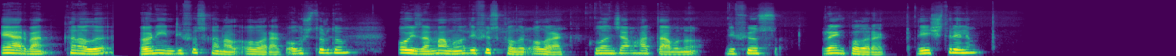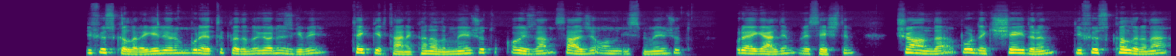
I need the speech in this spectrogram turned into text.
Eğer ben kanalı örneğin diffuse kanal olarak oluşturdum. O yüzden ben bunu diffuse color olarak kullanacağım. Hatta bunu diffuse renk olarak değiştirelim. Diffuse color'a geliyorum. Buraya tıkladığımda gördüğünüz gibi tek bir tane kanalım mevcut. O yüzden sadece onun ismi mevcut. Buraya geldim ve seçtim. Şu anda buradaki shader'ın diffuse color'ına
